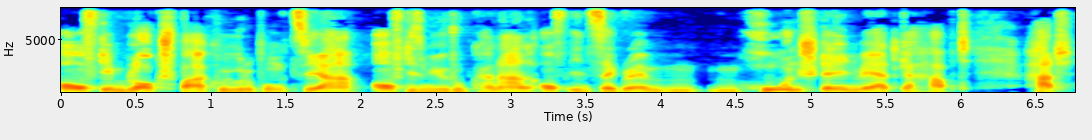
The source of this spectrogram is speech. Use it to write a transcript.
auf dem Blog sparkoyote.ch, auf diesem YouTube-Kanal, auf Instagram einen hohen Stellenwert gehabt hat.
